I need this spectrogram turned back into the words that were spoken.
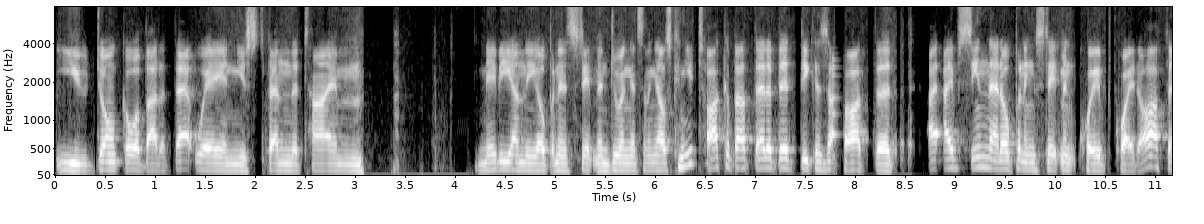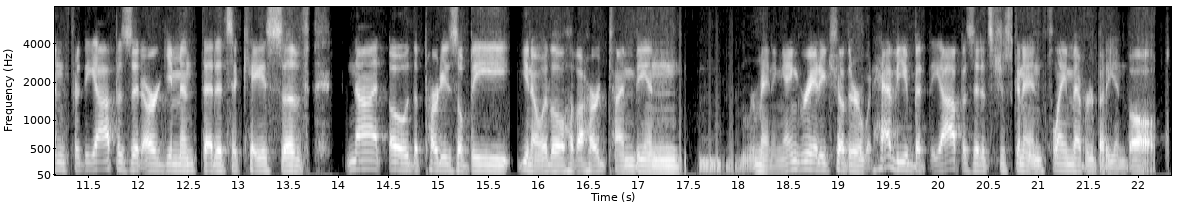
you don't go about it that way and you spend the time maybe on the opening statement doing something else. Can you talk about that a bit? Because I thought that I, have seen that opening statement quaved quite often for the opposite argument that it's a case of not, oh, the parties will be, you know, it'll have a hard time being remaining angry at each other or what have you, but the opposite, it's just going to inflame everybody involved.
